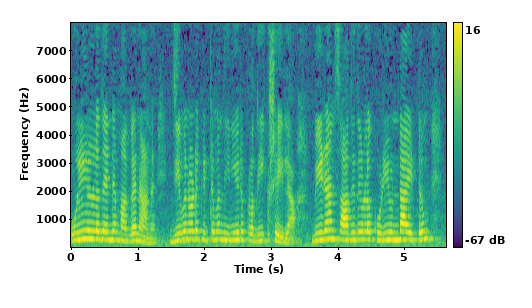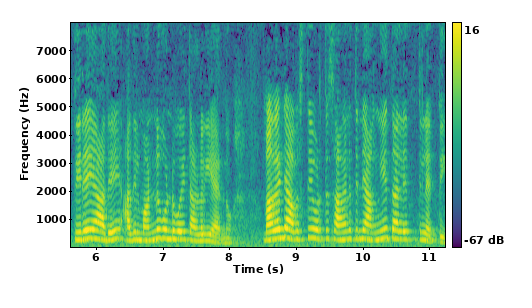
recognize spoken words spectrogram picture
ഉള്ളിലുള്ളത് എന്റെ മകനാണ്. ജീവനോട് കിട്ടുമെന്ന് ഇനിയൊരു പ്രതീക്ഷയില്ല. വീഴാൻ സാധ്യതയുള്ള കുഴിയുണ്ടായിട്ടും തിരയാതെ അതിൽ മണ്ണ് കൊണ്ടുപോയി തള്ളുകയായിരുന്നു. മകന്റെ അവസ്ഥയോർത്ത് സഹനത്തിന്റെ അങ്ങേ തലത്തിലെത്തി.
